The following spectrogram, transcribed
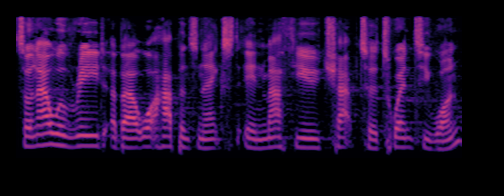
So now we'll read about what happens next in Matthew chapter 21.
